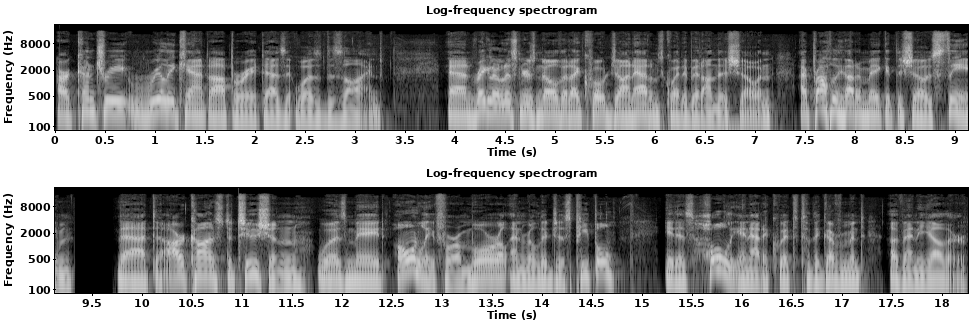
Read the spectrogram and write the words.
our country really can't operate as it was designed. And regular listeners know that I quote John Adams quite a bit on this show, and I probably ought to make it the show's theme that our Constitution was made only for a moral and religious people it is wholly inadequate to the government of any other.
